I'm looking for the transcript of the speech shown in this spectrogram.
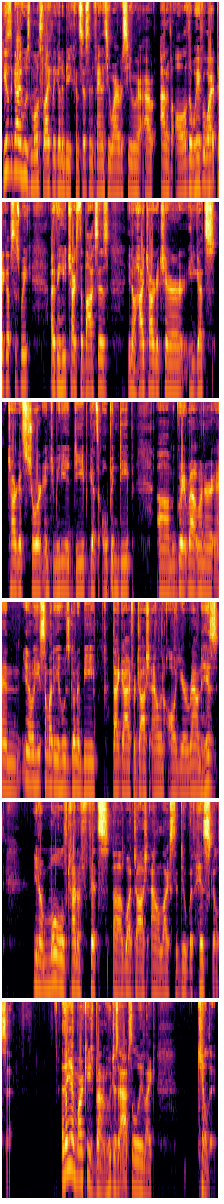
He's the guy who's most likely going to be a consistent fantasy wide receiver out of all of the waiver wire pickups this week. I think he checks the boxes. You know, high target share. He gets targets short, intermediate, deep, gets open deep. Um, great route runner, and you know he's somebody who's going to be that guy for Josh Allen all year round. His you know, mold kind of fits uh, what Josh Allen likes to do with his skill set. And then you have Marquise Brown, who just absolutely like killed it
